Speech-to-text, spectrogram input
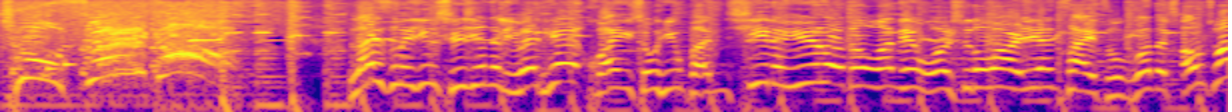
two three go！来自北京时间的礼拜天，欢迎收听本期的娱乐逗翻天，我是豆瓣儿，依然在祖国的长春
